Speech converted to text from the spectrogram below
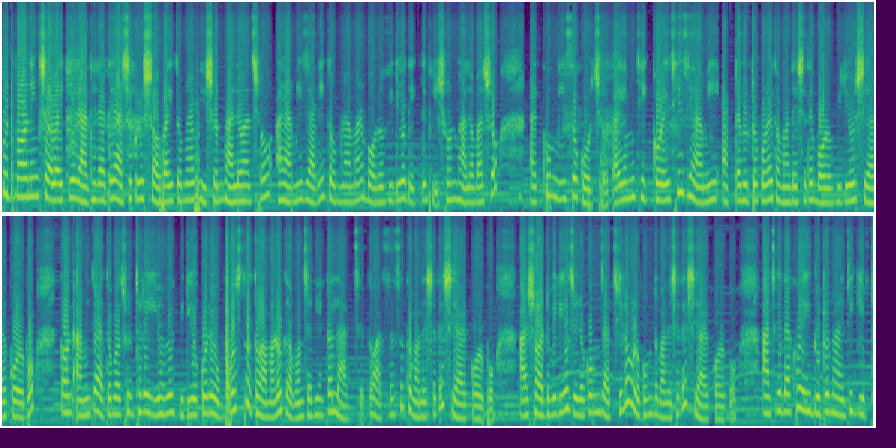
গুড মর্নিং সবাইকে, রাধে রাধে। আশা করি সবাই তোমরা ভীষণ ভালো আছো। আর আমি জানি তোমরা আমার বড় ভিডিও দেখতে ভীষণ ভালোবাসো আর খুব মিসও করছ। তাই আমি ঠিক করেছি যে আমি একটা দুটো করে তোমাদের সাথে বড় ভিডিও শেয়ার করব। কারণ আমি তো এত বছর ধরে এইভাবে ভিডিও করে অভ্যস্ত, তো আমারও কেমন জানি একটা লাগছে। তো আস্তে আস্তে তোমাদের সাথে শেয়ার করব। আর শর্ট ভিডিও যেরকম যাচ্ছিল, ওরকম তোমাদের সাথে শেয়ার করব। আজকে দেখো এই দুটো নাইটি গিফট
